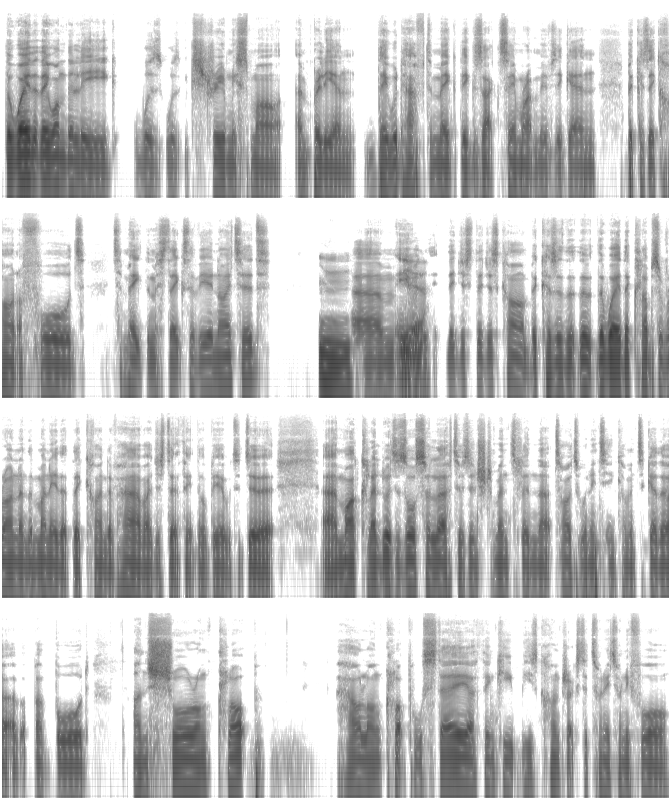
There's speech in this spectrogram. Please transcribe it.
the way that they won the league was was extremely smart and brilliant. They would have to make the exact same right moves again because they can't afford to make the mistakes of United. Mm. Um, even yeah. they just they just can't because of the, the, the, way the clubs are run and the money that they kind of have. I just don't think they'll be able to do it. Uh, Michael Edwards has also left, who's instrumental in that title winning team coming together above board. Unsure on Klopp, how long Klopp will stay. I think he he's contracts to 2024.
